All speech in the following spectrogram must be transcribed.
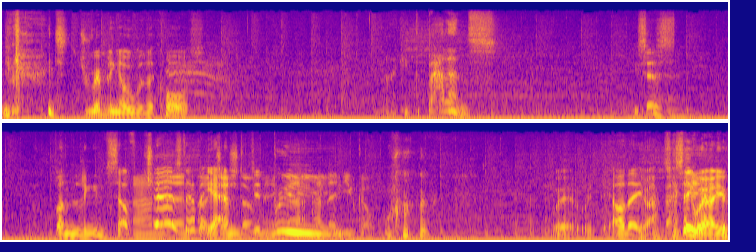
it's dribbling over the course. Gotta keep the balance. He says, bundling himself And just then over. Yeah, just and don't did make that, and then you go. Where, where the- oh, there you are. back Say, where are you?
